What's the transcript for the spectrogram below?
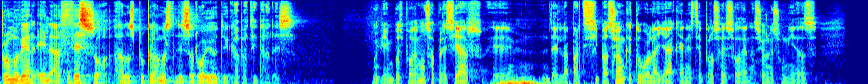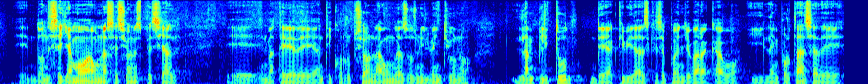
promover el acceso a los programas de desarrollo de capacidades. Muy bien, pues podemos apreciar eh, de la participación que tuvo la IACA en este proceso de Naciones Unidas, eh, donde se llamó a una sesión especial eh, en materia de anticorrupción, la UNGAS 2021, la amplitud de actividades que se pueden llevar a cabo y la importancia de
